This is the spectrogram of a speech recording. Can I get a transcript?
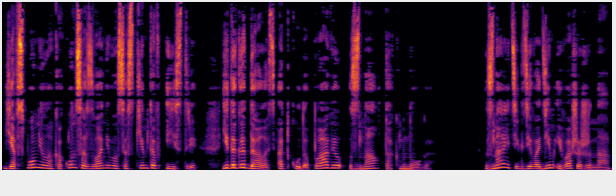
Я вспомнила, как он созванивался с кем-то в Истре и догадалась, откуда Павел знал так много. «Знаете, где Вадим и ваша жена?»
